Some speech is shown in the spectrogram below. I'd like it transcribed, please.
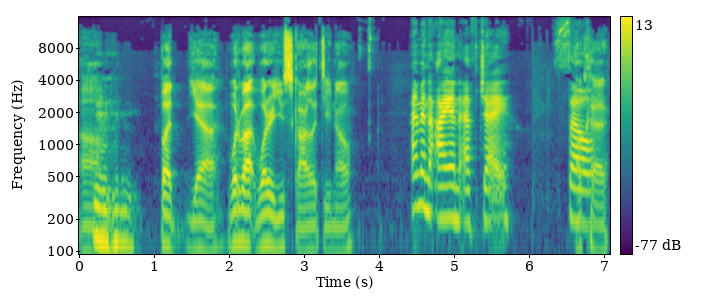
Um, mm-hmm. But yeah, what about what are you, Scarlet? Do you know? I'm an INFJ. So okay.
